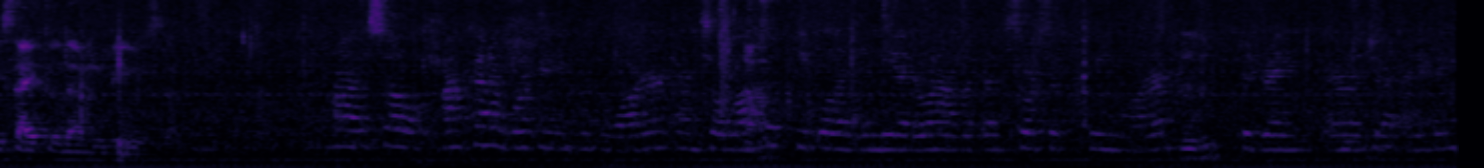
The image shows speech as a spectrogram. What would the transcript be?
recycle them and reuse them. Uh, so I'm kind of working and so lots of people in India don't have like a source of clean water to drink or to anything.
